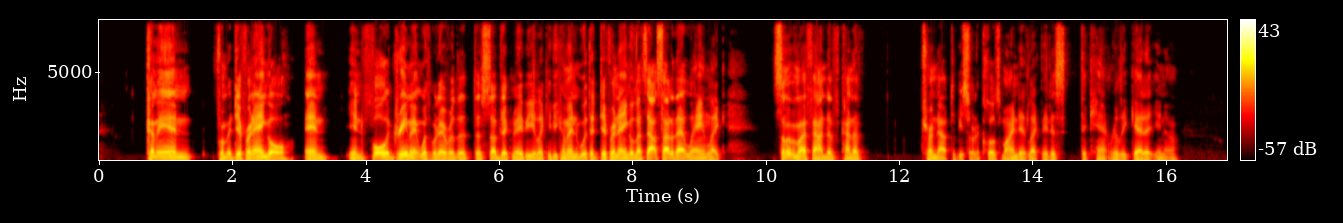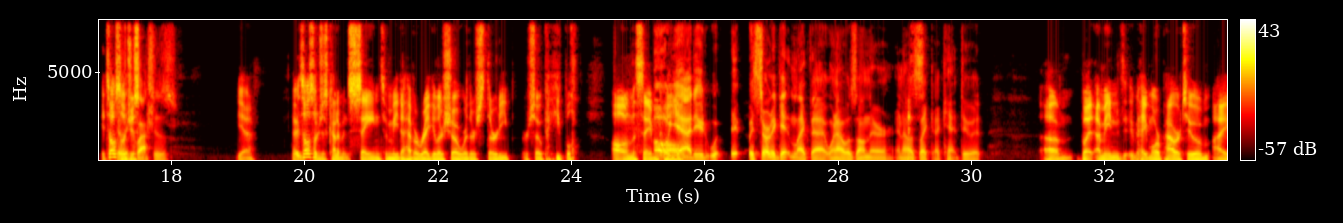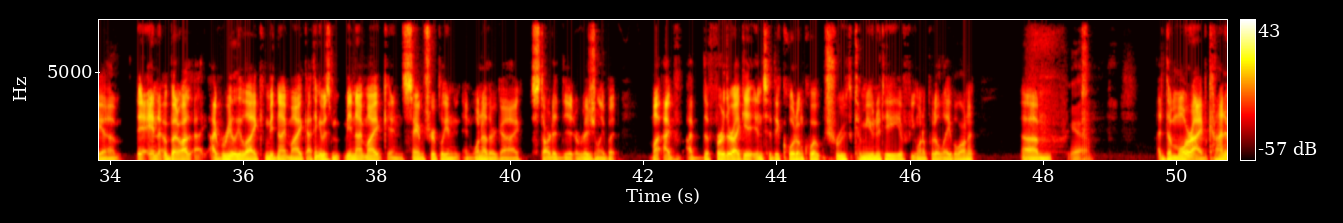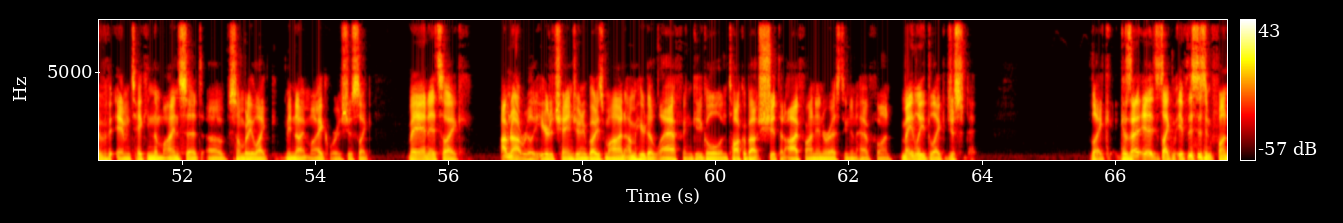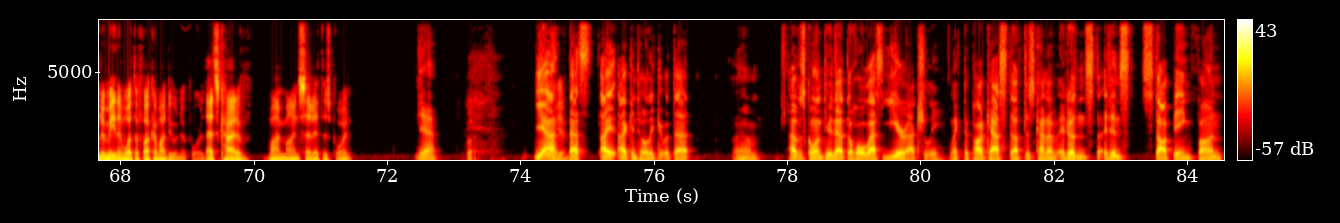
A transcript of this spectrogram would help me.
come in from a different angle and in full agreement with whatever the, the subject may be, like if you come in with a different angle that's outside of that lane, like some of them I found have kind of turned out to be sort of close minded, like they just they can't really get it, you know. It's also just clashes. yeah. It's also just kind of insane to me to have a regular show where there's 30 or so people all in the same Oh call. yeah, dude. It, it started getting like that when I was on there, and I was like, I can't do it. Um, but I mean, hey, more power to him. I um, and but I, I really like Midnight Mike. I think it was Midnight Mike and Sam Tripoli and, and one other guy started it originally. But my, I've, I've the further I get into the quote unquote truth community, if you want to put a label on it, um, yeah, the more I kind of am taking the mindset of somebody like Midnight Mike, where it's just like, man, it's like I'm not really here to change anybody's mind. I'm here to laugh and giggle and talk about shit that I find interesting and have fun. Mainly like just like because it's like if this isn't fun to me, then what the fuck am I doing it for? That's kind of my mindset at this point. Yeah. But- yeah, that's I I can totally get with that. Um I was going through that the whole last year actually. Like the podcast stuff just kind of it doesn't st- it didn't stop being fun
